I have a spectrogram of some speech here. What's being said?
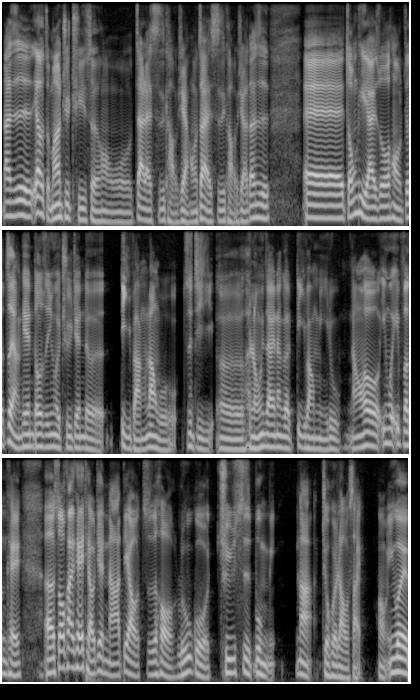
但是要怎么样去取舍哦？我再来思考一下，我再来思考一下。但是。呃，总体来说，哈，就这两天都是因为区间的地方，让我自己呃很容易在那个地方迷路。然后因为一分 K，呃，收开 K 条件拿掉之后，如果趋势不明，那就会落赛哦。因为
